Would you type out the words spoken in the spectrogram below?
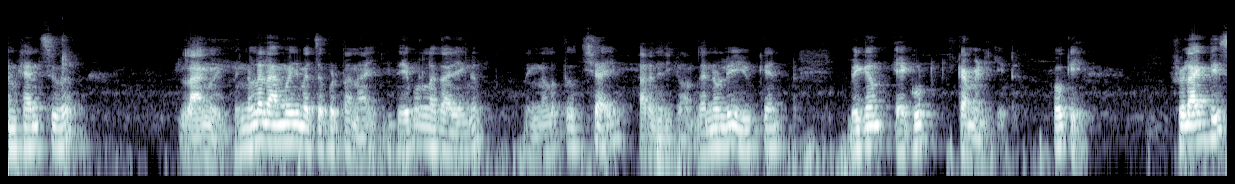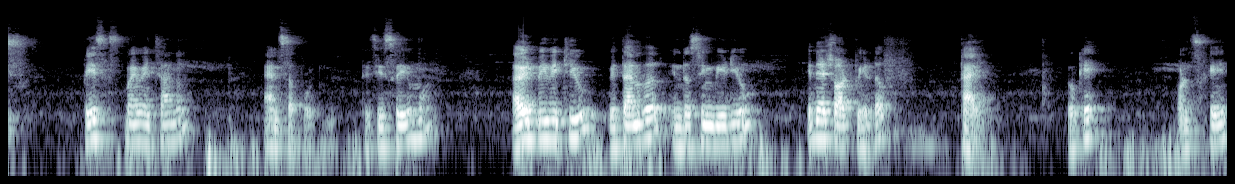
enhance your language നിങ്ങളുടെ ലാംഗ്വേജ് മെച്ചപ്പെടുത്താനായി ഇതേപോലുള്ള കാര്യങ്ങൾ നിങ്ങൾ തീർച്ചയായും അറിഞ്ഞിരിക്കണം. Then only you can become a good communicator okay if you like this please my my channel and support me this is Sreekumar I will be with you with another interesting video in a short period of time okay once again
